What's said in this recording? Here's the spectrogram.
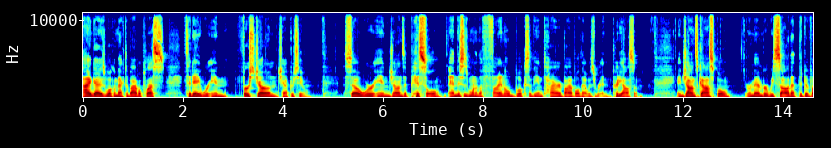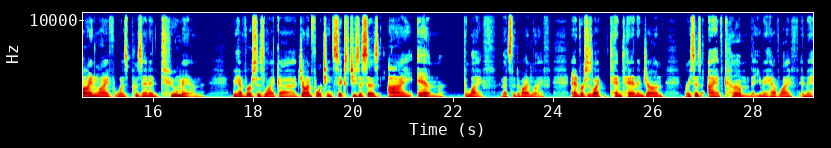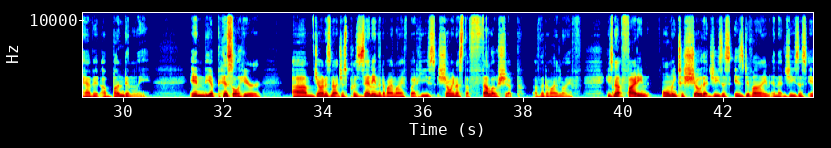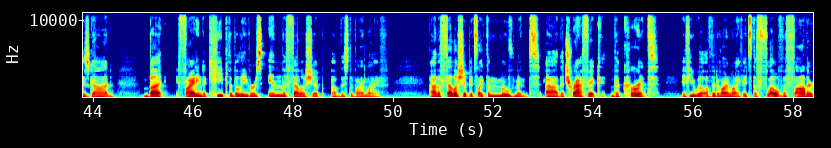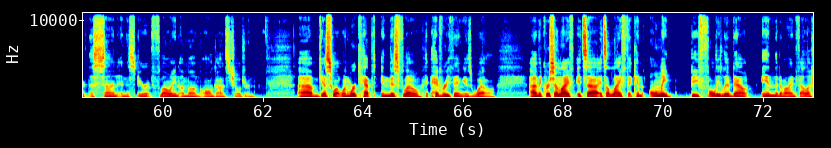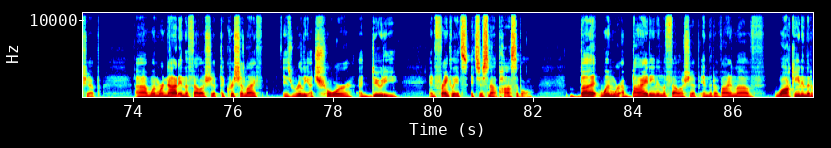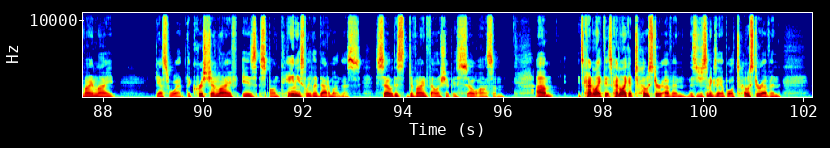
Hi guys, welcome back to Bible Plus. Today we're in 1 John chapter 2. So we're in John's epistle, and this is one of the final books of the entire Bible that was written. Pretty awesome. In John's gospel, remember, we saw that the divine life was presented to man. We have verses like uh, John 14, 6, Jesus says, I am the life, and that's the divine life. And verses like 10, 10 in John, where he says, I have come that you may have life and may have it abundantly. In the epistle here, um, John is not just presenting the divine life, but he's showing us the fellowship of the divine life. He's not fighting only to show that Jesus is divine and that Jesus is God, but fighting to keep the believers in the fellowship of this divine life. Uh, the fellowship, it's like the movement, uh, the traffic, the current if you will, of the divine life. It's the flow of the Father, the Son, and the Spirit flowing among all God's children. Um, guess what? When we're kept in this flow, everything is well. Uh, the Christian life, it's a, it's a life that can only be fully lived out in the divine fellowship. Uh, when we're not in the fellowship, the Christian life is really a chore, a duty, and frankly, it's, it's just not possible. But when we're abiding in the fellowship, in the divine love, walking in the divine light, guess what? The Christian life is spontaneously lived out among us. So this divine fellowship is so awesome. Um, it's kind of like this, kind of like a toaster oven. This is just an example. A toaster oven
